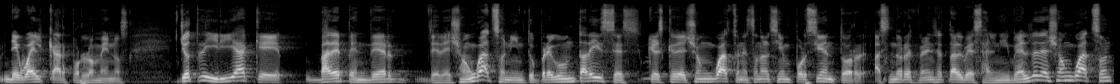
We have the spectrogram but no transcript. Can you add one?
de wild card por lo menos. Yo te diría que va a depender de Deshaun Watson. Y en tu pregunta dices, ¿crees que Deshaun Watson estando al 100%, haciendo referencia tal vez al nivel de Deshaun Watson,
